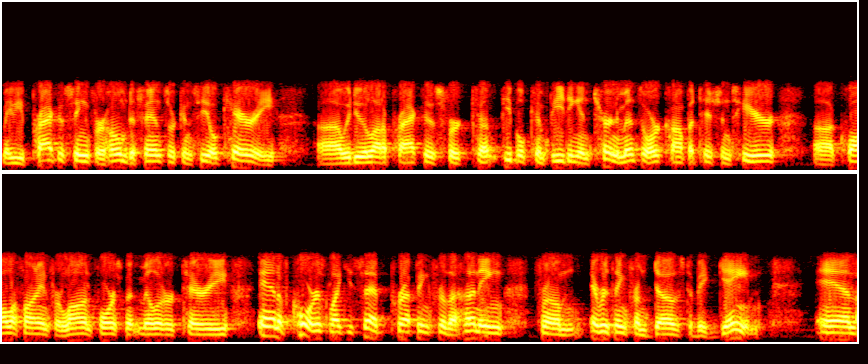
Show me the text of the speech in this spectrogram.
maybe practicing for home defense or concealed carry. Uh, we do a lot of practice for com- people competing in tournaments or competitions here uh, qualifying for law enforcement, military, and of course, like you said, prepping for the hunting from everything from doves to big game. And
